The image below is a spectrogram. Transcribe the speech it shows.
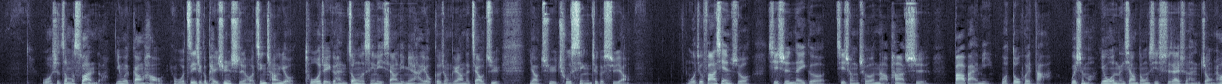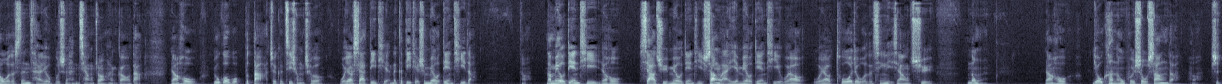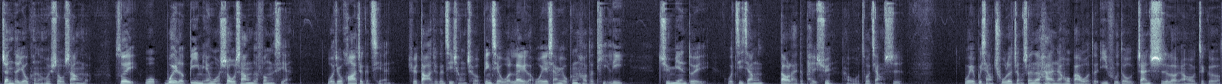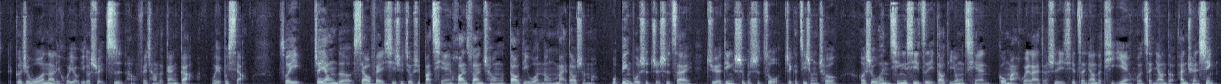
我是这么算的，因为刚好我自己是个培训师哈，经常有拖着一个很重的行李箱，里面还有各种各样的教具要去出行，这个需要，我就发现说，其实那个计程车哪怕是八百米，我都会打。为什么？因为我那箱东西实在是很重，然后我的身材又不是很强壮、很高大，然后如果我不打这个计程车，我要下地铁，那个地铁是没有电梯的啊，那没有电梯，然后。下去没有电梯，上来也没有电梯，我要我要拖着我的行李箱去弄，然后有可能会受伤的啊，是真的有可能会受伤的，所以我为了避免我受伤的风险，我就花这个钱去打这个计程车，并且我累了，我也想有更好的体力去面对我即将到来的培训啊，我做讲师。我也不想出了整身的汗，然后把我的衣服都沾湿了，然后这个胳肢窝那里会有一个水渍，哈，非常的尴尬。我也不想，所以这样的消费其实就是把钱换算成到底我能买到什么。我并不是只是在决定是不是坐这个计程车，而是我很清晰自己到底用钱购买回来的是一些怎样的体验或者怎样的安全性。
